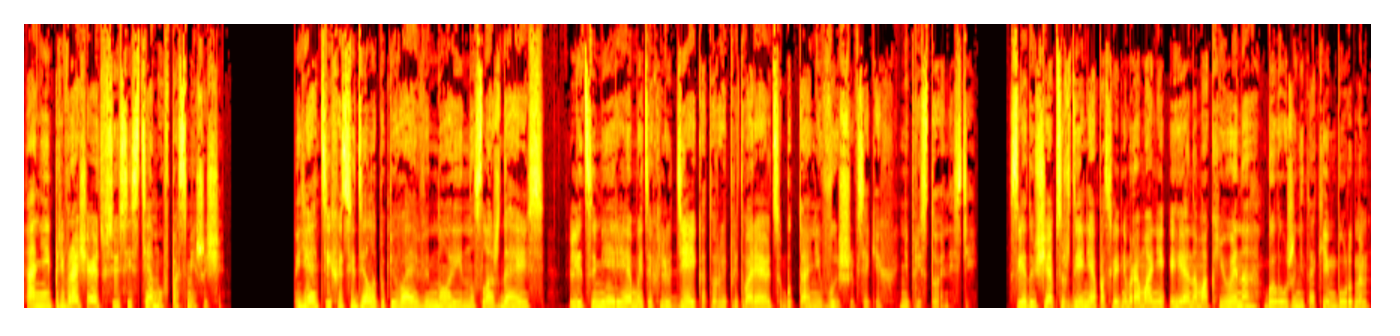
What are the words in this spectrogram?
Они превращают всю систему в посмешище. Я тихо сидела, попивая вино и наслаждаясь лицемерием этих людей, которые притворяются, будто они выше всяких непристойностей. Следующее обсуждение о последнем романе Иэна Макьюэна было уже не таким бурным.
